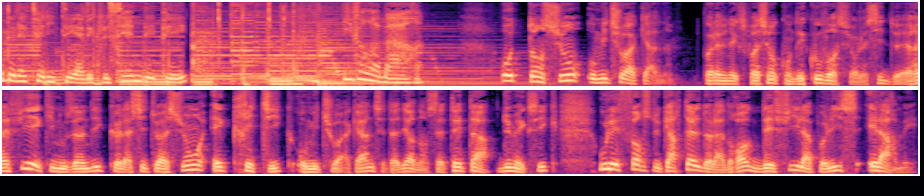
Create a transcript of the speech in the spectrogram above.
de l'actualité avec le CNDP. Yvan Amar. Haute tension au Michoacán. Voilà une expression qu'on découvre sur le site de RFI et qui nous indique que la situation est critique au Michoacán, c'est-à-dire dans cet état du Mexique où les forces du cartel de la drogue défient la police et l'armée.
